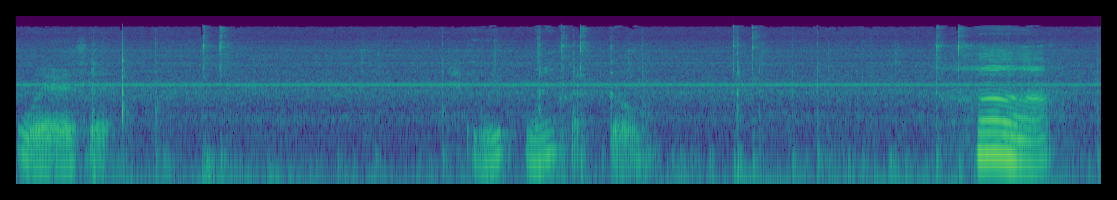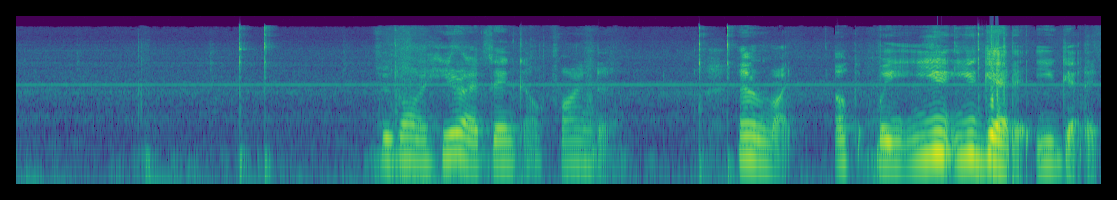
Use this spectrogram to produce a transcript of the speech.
where is it? Where did Minecraft go? Huh. If you go in here, I think I'll find it. Never mind. Okay, but you you get it. You get it.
